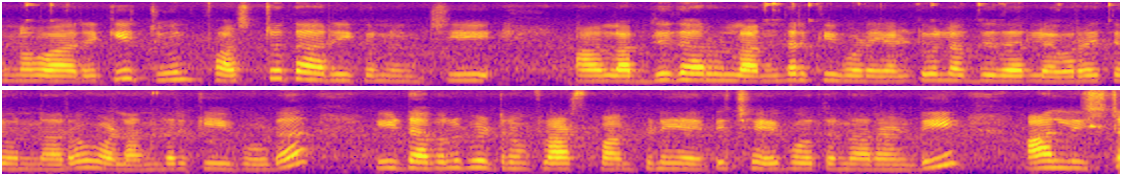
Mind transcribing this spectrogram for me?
ఉన్న వారికి జూన్ ఫస్ట్ తారీఖు నుంచి ఆ లబ్ధిదారులందరికీ కూడా ఎల్ టూ లబ్ధిదారులు ఎవరైతే ఉన్నారో వాళ్ళందరికీ కూడా ఈ డబుల్ బెడ్రూమ్ ఫ్లాట్స్ పంపిణీ అయితే చేయబోతున్నారండి. ఆ లిస్ట్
